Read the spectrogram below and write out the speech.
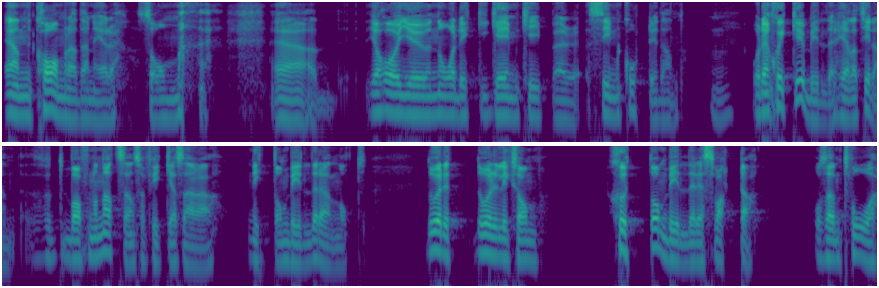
en kamera där nere som... eh, jag har ju Nordic Gamekeeper simkort i den. Mm. Och den skickar ju bilder hela tiden. Så bara för någon natt sen så fick jag så här 19 bilder eller något. Då är det, då är det liksom 17 bilder är svarta. Och sen två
